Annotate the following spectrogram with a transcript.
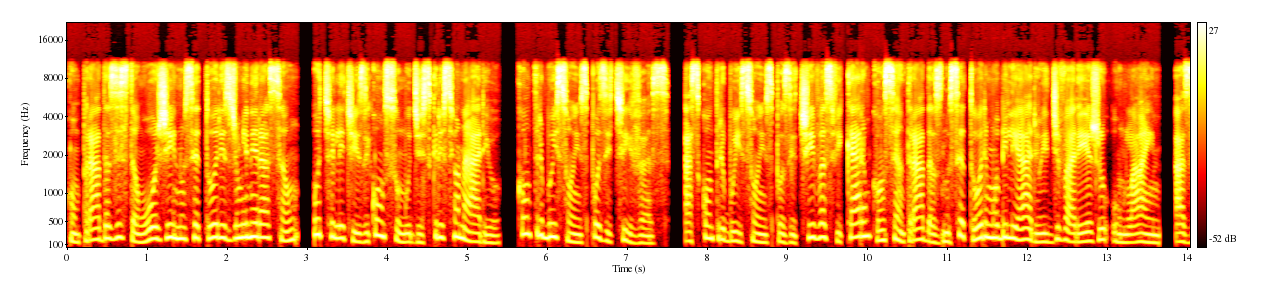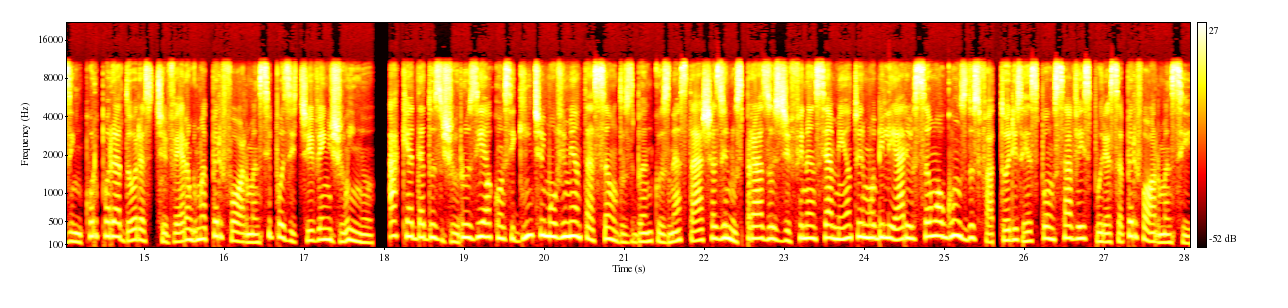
compradas estão hoje nos setores de mineração, utilities e consumo discricionário. Contribuições positivas. As contribuições positivas ficaram concentradas no setor imobiliário e de varejo online. As incorporadoras tiveram uma performance positiva em junho. A queda dos juros e a conseguinte movimentação dos bancos nas taxas e nos prazos de financiamento imobiliário são alguns dos fatores responsáveis por essa performance.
